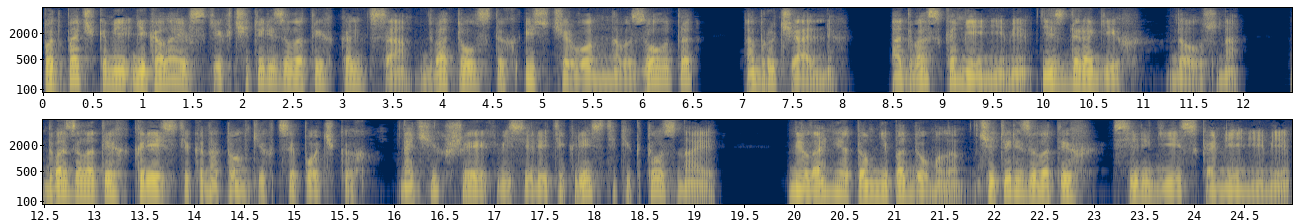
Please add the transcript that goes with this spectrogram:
Под пачками Николаевских четыре золотых кольца, два толстых из червонного золота, обручальных, а два с каменьями, из дорогих, должно. Два золотых крестика на тонких цепочках. На чьих шеях висели эти крестики, кто знает. Мелания о том не подумала. Четыре золотых сереги с каменьями.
